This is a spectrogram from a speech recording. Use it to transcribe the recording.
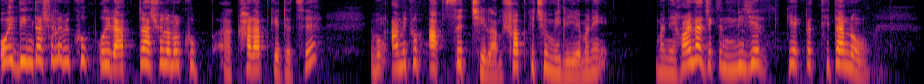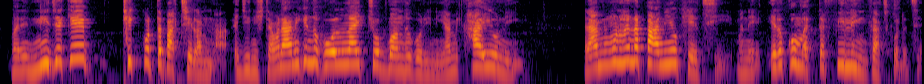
ওই দিনটা আসলে আমি খুব, ওই রাতটা আসলে আমার খুব খারাপ কেটেছে এবং আমি খুব আপসেট ছিলাম সব কিছু মিলিয়ে। মানে মানে হয় না যে একটা নিজেরকে একটা থিতানো মানে নিজেকে ঠিক করতে পারছিলাম না এই জিনিসটা। মানে আমি কিন্তু হোল নাইট চোখ বন্ধ করিনি। আমি খাইও নি। মানে আমি মনে হয় না পানিও খেয়েছি। মানে এরকম একটা ফিলিং কাজ করেছে।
